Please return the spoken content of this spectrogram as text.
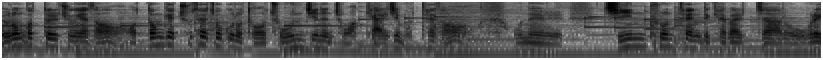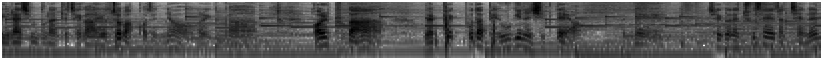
이런 것들 중에서 어떤 게 추세적으로 더 좋은지는 정확히 알지 못해서 오늘 지인 front-end 개발자로 오래 일하신 분한테 제가 여쭤봤거든요. 그러니까 Gulp가 Webpack보다 배우기는 쉽대요. 근데 최근에 추세 자체는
